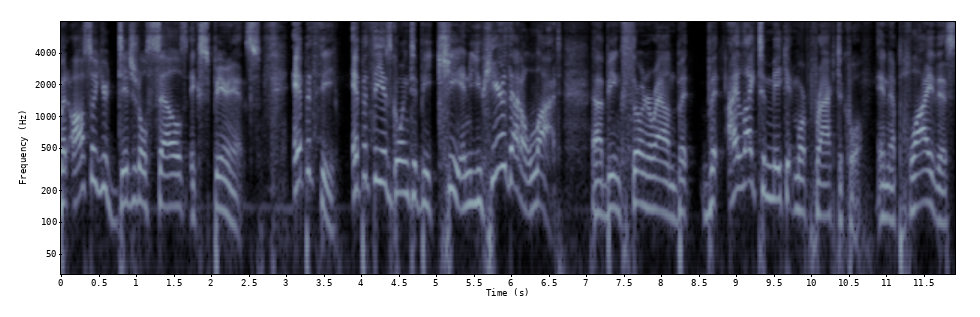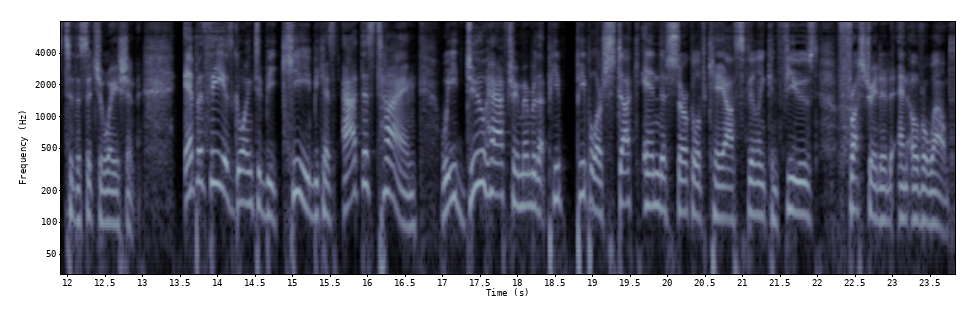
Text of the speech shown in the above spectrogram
but also your digital sales experience. Empathy empathy is going to be key and you hear that a lot uh, being thrown around but but i like to make it more practical and apply this to the situation. Empathy is going to be key because at this time we do have to remember that pe- people are stuck in the circle of chaos feeling confused frustrated and overwhelmed.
